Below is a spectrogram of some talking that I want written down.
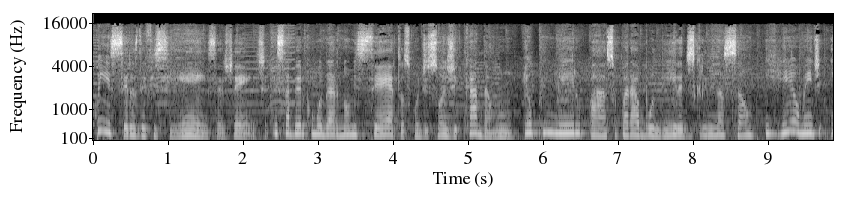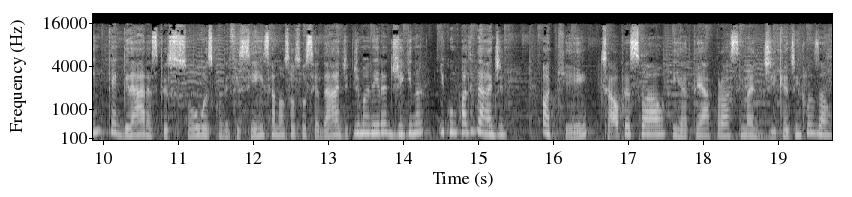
Conhecer as deficiências, gente, e saber como dar nome certo às condições de cada um é o primeiro passo para abolir a discriminação e realmente integrar as pessoas com deficiência à nossa sociedade de maneira digna e com qualidade. Ok? Tchau, pessoal, e até a próxima Dica de Inclusão.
